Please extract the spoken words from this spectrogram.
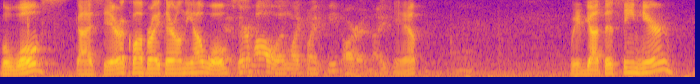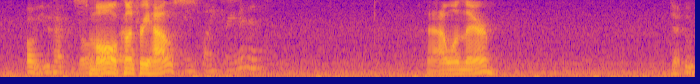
Well, wolves, guys. Sierra Club right there on the uh, wolves. They're howling like my feet are at night. Yep. We've got this scene here. Oh, you have to go. Small country house. In 23 minutes. That one there. The hooch.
